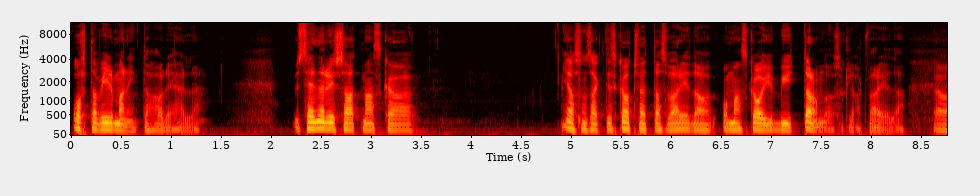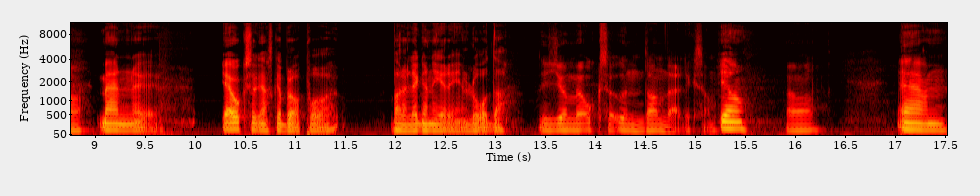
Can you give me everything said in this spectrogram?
Ofta vill man inte ha det heller. Sen är det ju så att man ska, ja som sagt, det ska tvättas varje dag och man ska ju byta dem då såklart varje dag. Ja, Men eh, jag är också ganska bra på att bara lägga ner det i en låda. det gömmer också undan där liksom. Ja, Ja. ehm,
